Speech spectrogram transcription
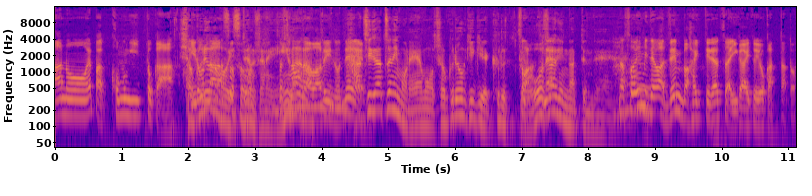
あのやっぱ小麦とか、食料の方言ってるんですよね、そ今が悪いので、8月にもね、もう食料危機で来るって大騒ぎになってんで、そう、ね,、そういう意味では、全部入ってるやつは意外と良かったと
